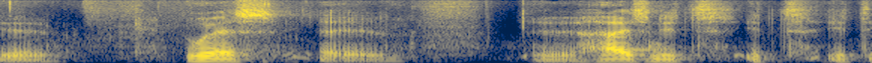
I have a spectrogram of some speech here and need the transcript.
øh, nu har jeg, øh, øh, har jeg sådan et, et, et,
